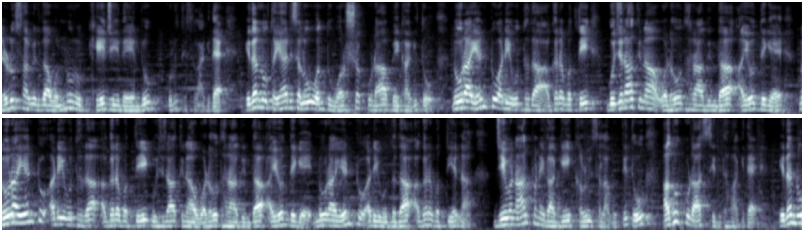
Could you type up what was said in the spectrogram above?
ಎರಡು ಸಾವಿರದ ಒನ್ನೂರು ಕೆ ಜಿ ಇದೆ ಎಂದು ಗುರುತಿಸಲಾಗಿದೆ. ಇದನ್ನು ತಯಾರಿಸಲು ಒಂದು ವರ್ಷ ಕೂಡ ಬೇಕಾಗಿತ್ತು. ನೂರ ಎಂಟು ಅಡಿ ಉದ್ದದ ಅಗರಬತ್ತಿ ಗುಜರಾತಿನ ವಡೋಧರಾದಿಂದ ಅಯೋಧ್ಯೆಗೆ, ನೂರ ಎಂಟು ಅಡಿ ಉದ್ದದ ಅಗರಬತ್ತಿ ಗುಜರಾತಿನ ವಡೋಧರಾದಿಂದ ಅಯೋಧ್ಯೆಗೆ, ನೂರ ಎಂಟು ಅಡಿ ಉದ್ದದ ಅಗರಬತ್ತಿಯನ್ನು ಜೀವನಾರ್ಪಣೆಗಾಗಿ ಕಳುಹಿಸಲಾಗುತ್ತಿದ್ದು, ಅದು ಕೂಡ ಸಿದ್ಧವಾಗಿದೆ. ಇದನ್ನು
